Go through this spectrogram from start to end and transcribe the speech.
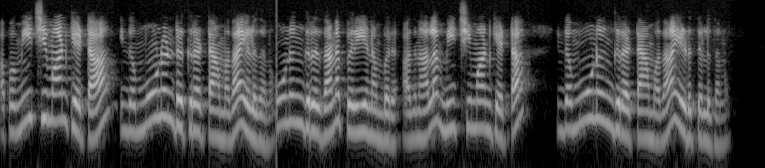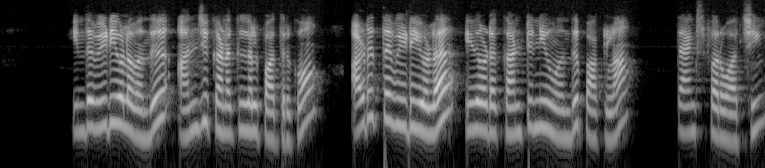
அப்போ மீச்சிமான்னு கேட்டால் இந்த மூணுன்னு இருக்கிற டேமை தான் எழுதணும். மூணுங்கிறது தானே பெரிய நம்பர் அதனால் மீச்சிமான்னு கேட்டால் இந்த மூணுங்கிற டேமை தான் எடுத்து எழுதணும். இந்த வீடியோவில் வந்து அஞ்சு கணக்குகள் பார்த்துருக்கோம். அடுத்த வீடியோவில் இதோட கண்டினியூ வந்து பார்க்கலாம். தேங்க்ஸ் ஃபார் வாட்சிங்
